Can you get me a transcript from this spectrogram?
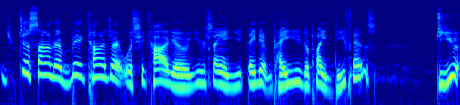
you just signed a big contract with Chicago. You were saying you, they didn't pay you to play defense. Do you?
